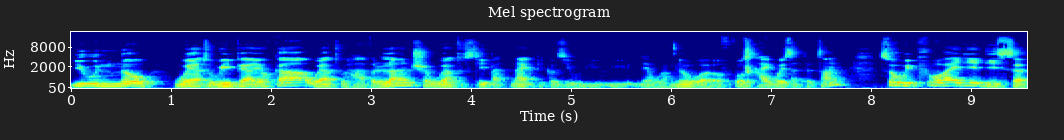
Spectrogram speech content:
you would know where to repair your car, where to have a lunch, where to sleep at night because you, you, there were no, uh, of course, highways at the time. So we provided this uh,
